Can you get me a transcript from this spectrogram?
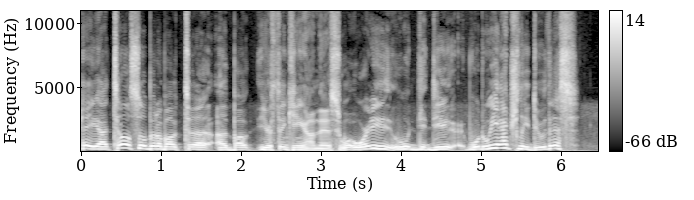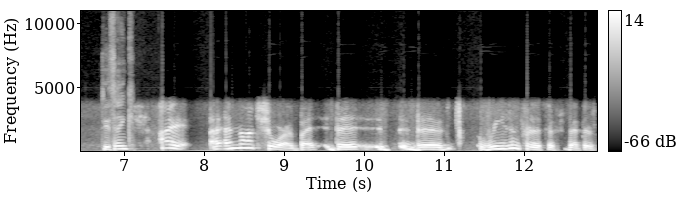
Hey, uh, tell us a little bit about uh, about your thinking on this. Where do you do you would we actually do this? Do you think? I I'm not sure, but the the reason for this is that this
